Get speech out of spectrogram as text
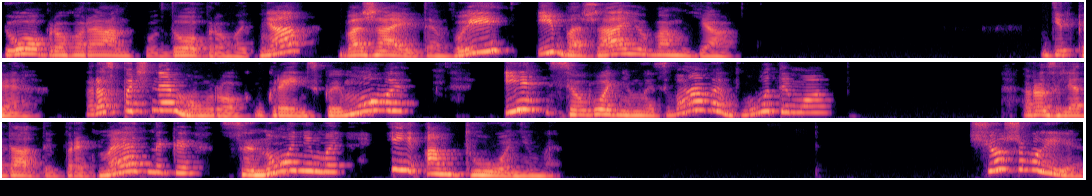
Доброго ранку, доброго дня. Бажаєте ви і бажаю вам я. Дітки, розпочнемо урок української мови. І сьогодні ми з вами будемо розглядати прикметники, синоніми і антоніми. Що ж ви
